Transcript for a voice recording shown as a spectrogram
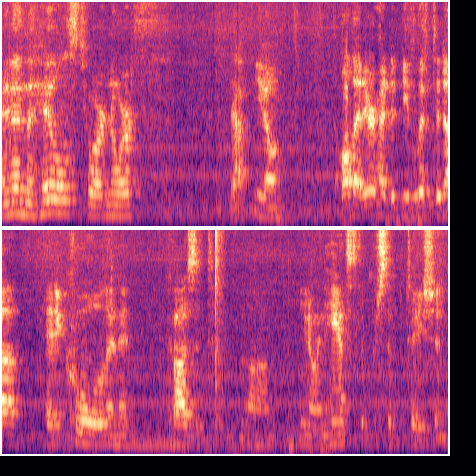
and then the hills to our north. Yeah. You know, all that air had to be lifted up, and it cooled, and it caused it to, um, you know, enhance the precipitation.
